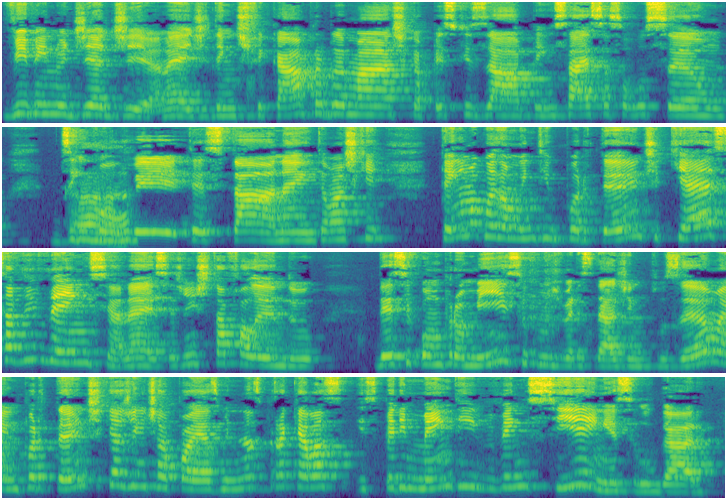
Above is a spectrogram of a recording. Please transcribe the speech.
vivem no dia a dia, né? De identificar a problemática, pesquisar, pensar essa solução, desenvolver, uhum. testar, né? Então acho que tem uma coisa muito importante que é essa vivência, né? Se a gente está falando desse compromisso com diversidade e inclusão, é importante que a gente apoie as meninas para que elas experimentem e vivenciem esse lugar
